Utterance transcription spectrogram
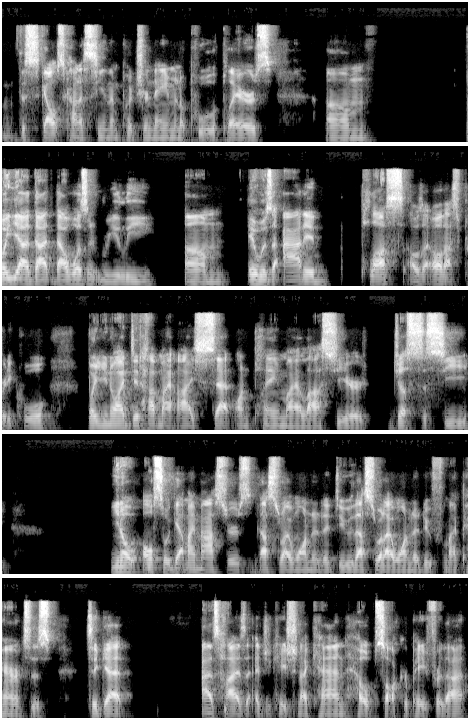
the scouts kind of seeing them put your name in a pool of players. Um, but yeah, that that wasn't really um it was added plus. I was like, oh, that's pretty cool. But you know, I did have my eyes set on playing my last year just to see, you know, also get my master's. That's what I wanted to do. That's what I wanted to do for my parents is to get as high as education I can, help soccer pay for that.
